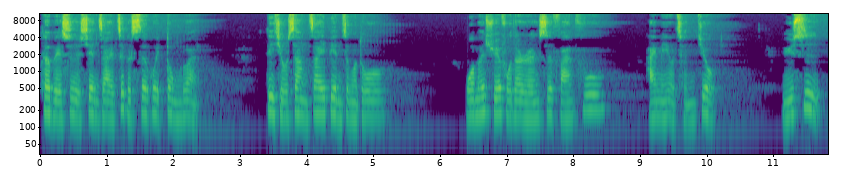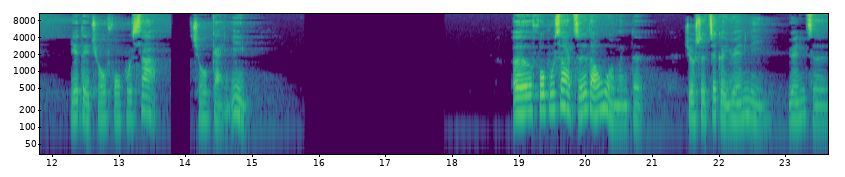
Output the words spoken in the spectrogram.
特别是现在这个社会动乱，地球上灾变这么多，我们学佛的人是凡夫，还没有成就，于是也得求佛菩萨，求感应。而佛菩萨指导我们的，就是这个原理原则。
